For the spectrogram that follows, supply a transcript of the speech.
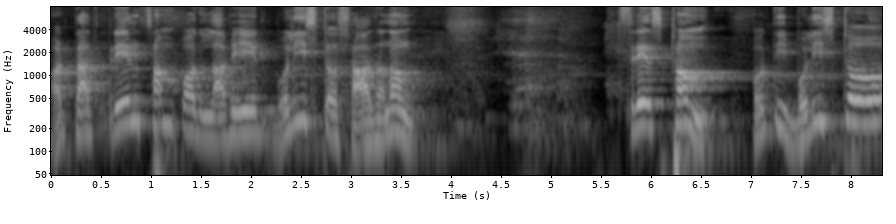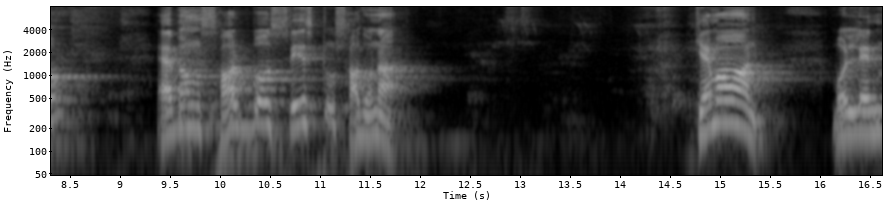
অর্থাৎ প্রেম সম্পদ লাভের বলিষ্ঠ সাধনং। শ্রেষ্ঠম, অতি বলিষ্ঠ এবং সর্বশ্রেষ্ঠ সাধনা। কেমন? বললেন,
